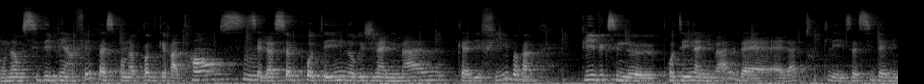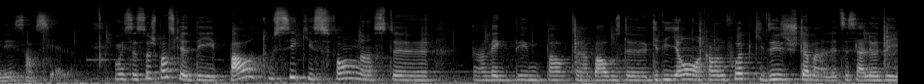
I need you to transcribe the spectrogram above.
on, on a aussi des bienfaits parce qu'on n'a pas de gras trans. C'est la seule protéine d'origine animale qui a des fibres. Puis vu que c'est une protéine animale, ben, elle a tous les acides aminés essentiels. Oui, c'est ça. Je pense qu'il y a des pâtes aussi qui se font dans cette avec des pâtes à base de grillons, encore une fois, puis qui disent justement, là, tu sais, ça a des...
